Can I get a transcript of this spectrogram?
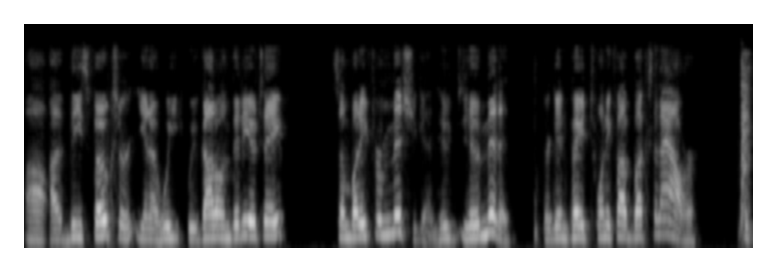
Uh, these folks are, you know, we, we've got on videotape somebody from Michigan who, who admitted they're getting paid 25 bucks an hour to,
